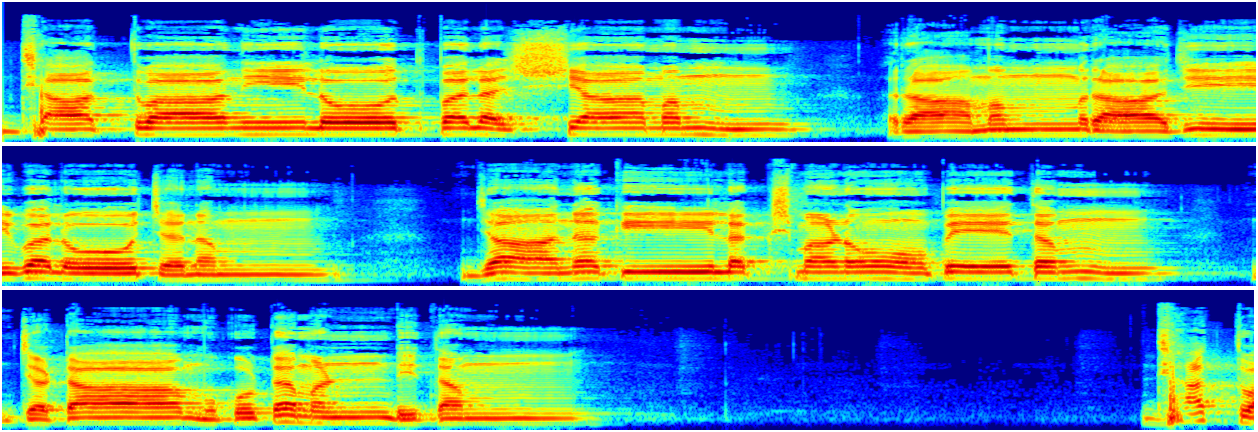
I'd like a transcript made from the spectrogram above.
ಧ್ಯಾತ್ವಾ ನೀಲೋತ್ಪಲಶ್ಯಾಮಂ ರಾಮಂ ರಾಜೀವಲೋಚನಂ. ಜಾನಕೀ ಲಕ್ಷ್ಮಣೋಪೇತಂ ಜಟಾಮುಕುಟಮಂಡಿತಂ. ಧ್ಯಾತ್ವ,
